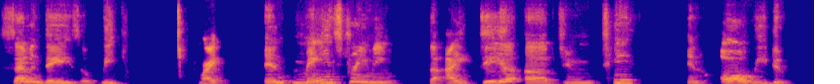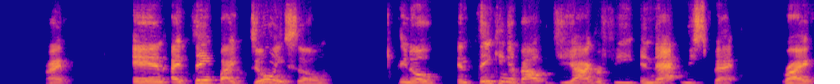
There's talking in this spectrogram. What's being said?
seven days a week, right? And mainstreaming the idea of Juneteenth in all we do, right? And I think by doing so, you know, and thinking about geography in that respect, right?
